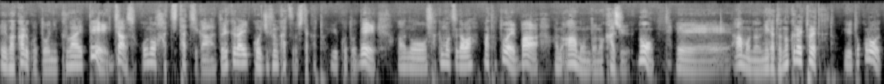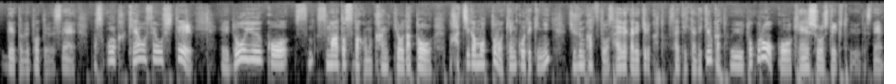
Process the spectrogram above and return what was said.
えー、わかることに加えて、じゃあそこの蜂たちがどれくらいこう受粉活動したかということで、あの、作物側、まあ、例えば、あの、アーモンドの果樹の、えー、アーモンドの実がどのくらい取れたかと。いうところをデータで取ってですね、ま、そこの掛け合わせをして、えどういうこうス、マート巣箱の環境だと、蜂が最も健康的に受粉活動を最大化できるかと、最適化できるかというところをこう検証していくというですね、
